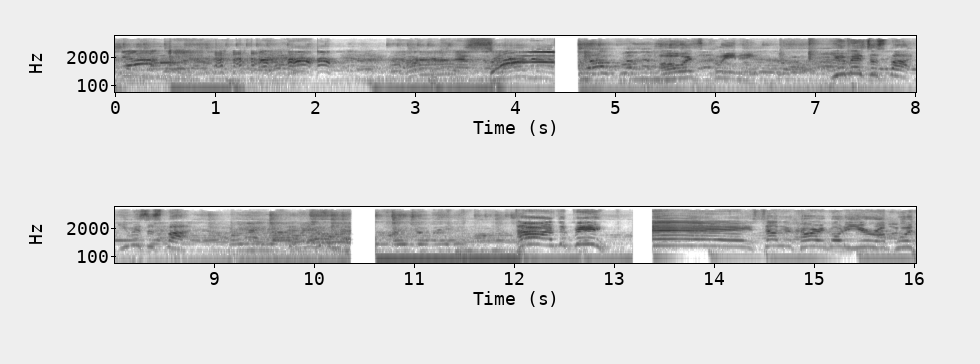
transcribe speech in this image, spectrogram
Always cleaning. You missed a spot. You missed a spot. Time to pink. Hey, sell your car and go to Europe with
